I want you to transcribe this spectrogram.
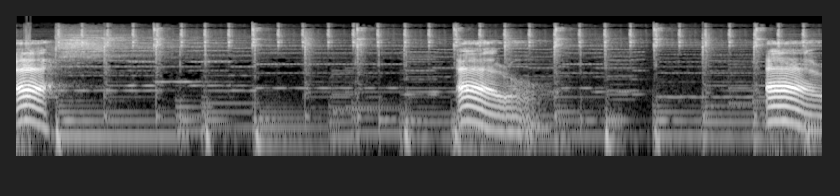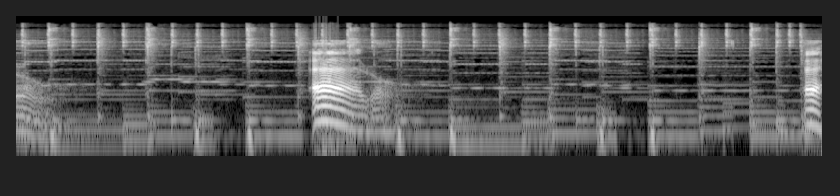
Eh. Arrow. Arrow. Arrow. Eh.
